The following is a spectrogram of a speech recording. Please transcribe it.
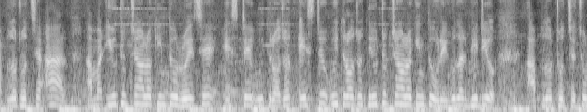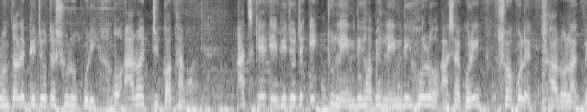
আপলোড হচ্ছে। আর আমার ইউটিউব চ্যানেলও কিন্তু রয়েছে stay with Rajat stay with Rajat YouTube চ্যানেলও কিন্তু রেগুলার ভিডিও আপলোড হচ্ছে। চলুন তাহলে ভিডিওটা শুরু করি। ও আরও একটি কথা। আজকের এই ভিডিওটা একটু লেন্দি হবে। লেন্দি হলো আশা করি সকলের ভালো লাগবে।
